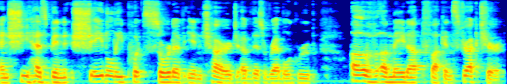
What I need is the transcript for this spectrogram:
and she has been shadily put sort of in charge of this rebel group of a made up fucking structure.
